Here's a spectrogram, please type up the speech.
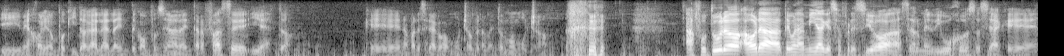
y mejoré un poquito acá la, cómo funcionaba la interfase y esto. Que no parecerá como mucho, pero me tomo mucho. a futuro, ahora tengo una amiga que se ofreció a hacerme dibujos, o sea que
